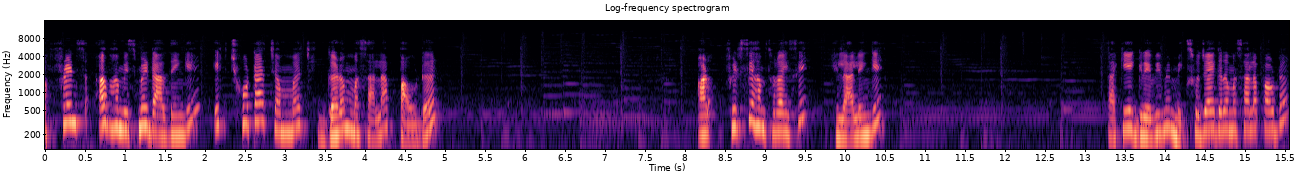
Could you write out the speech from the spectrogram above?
अब फ्रेंड्स अब हम इसमें डाल देंगे एक छोटा चम्मच गरम मसाला पाउडर और फिर से हम थोड़ा इसे हिला लेंगे ताकि ये ग्रेवी में मिक्स हो जाए गरम मसाला पाउडर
